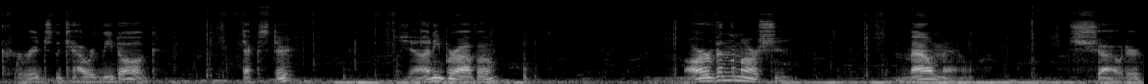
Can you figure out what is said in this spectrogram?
Courage the Cowardly Dog. Dexter. Johnny Bravo, Marvin the Martian, Mau Mau, Chowder,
